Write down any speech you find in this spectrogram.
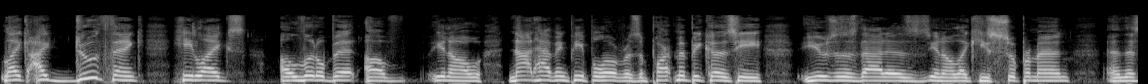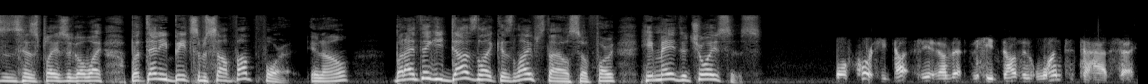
Like, I do think he likes a little bit of, you know, not having people over his apartment because he uses that as, you know, like he's Superman and this is his place to go away. But then he beats himself up for it, you know? But I think he does like his lifestyle so far. He made the choices. Well, of course, he does, he, he doesn't want to have sex.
